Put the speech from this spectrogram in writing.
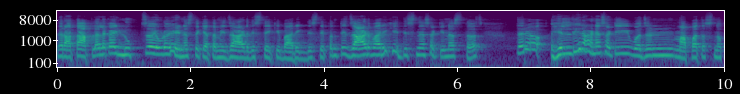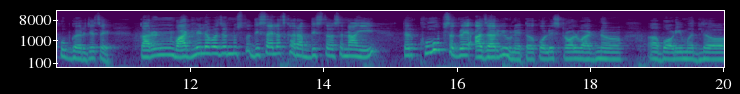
तर आता आपल्याला काही लुकचं एवढं हे नसतं की आता मी जाड दिसते की बारीक दिसते पण ते जाड बारीक हे दिसण्यासाठी नसतंच. तर हेल्दी राहण्यासाठी वजन मापात असणं खूप गरजेचं आहे. कारण वाढलेलं वजन नुसतं दिसायलाच खराब दिसतं असं नाही. तर खूप सगळे आजार घेऊन येतं. कोलेस्ट्रॉल वाढणं बॉडीमधलं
